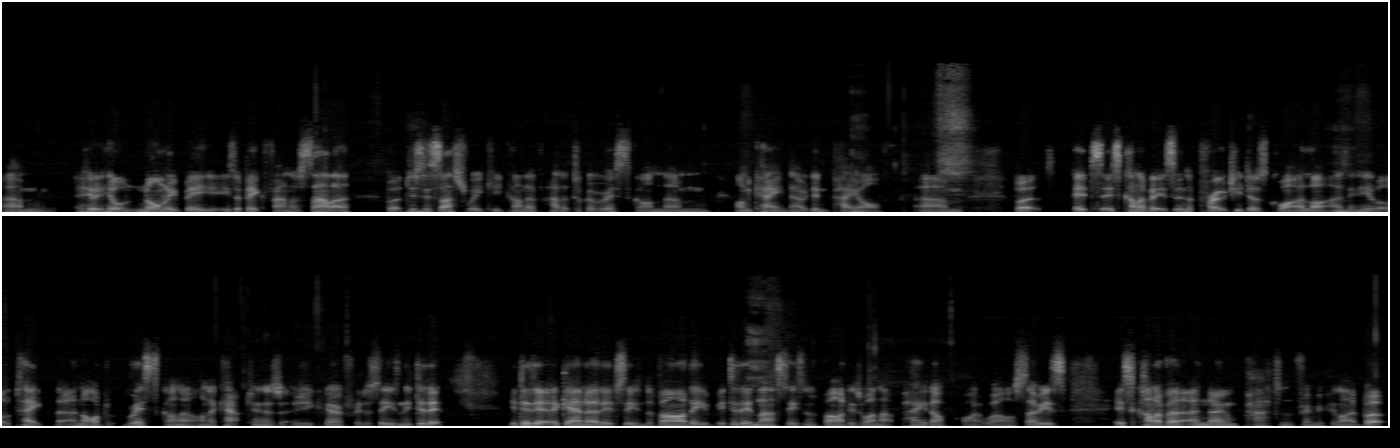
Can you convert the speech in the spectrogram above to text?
um, he'll, he'll, normally be he's a big fan of Salah, but just mm. this last week he kind of had a, took a risk on um, on Kane. Now it didn't pay off, um, but it's it's kind of it's an approach he does quite a lot. As in he'll take an odd risk on a on a captain as, as you go through the season. He did it. He did it again earlier this season to Vardy. He did it mm. last season with Vardy as well. That paid off quite well. So he's it's kind of a, a known pattern for him, if you like. But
